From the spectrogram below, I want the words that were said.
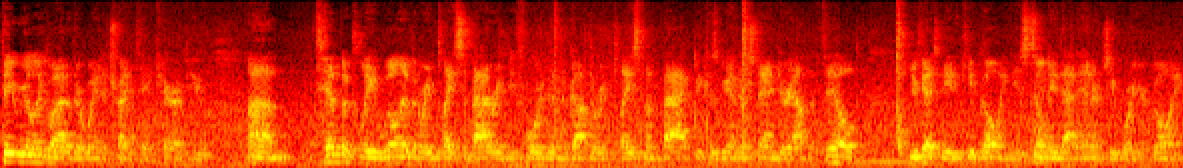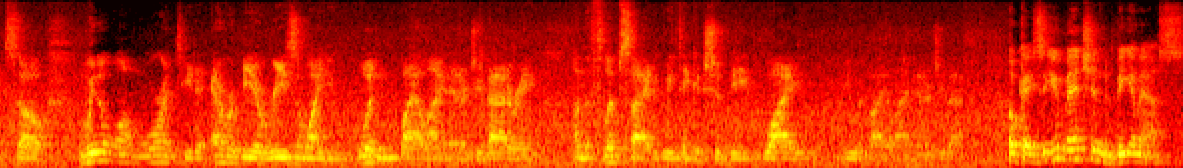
They really go out of their way to try and take care of you. Um, Typically, we'll even replace a battery before we've even got the replacement back because we understand you're out in the field. You guys need to keep going. You still need that energy where you're going. So we don't want warranty to ever be a reason why you wouldn't buy a Lion Energy battery. On the flip side, we think it should be why you would buy a Lion Energy battery. Okay, so you mentioned BMS.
